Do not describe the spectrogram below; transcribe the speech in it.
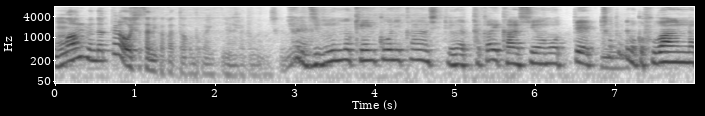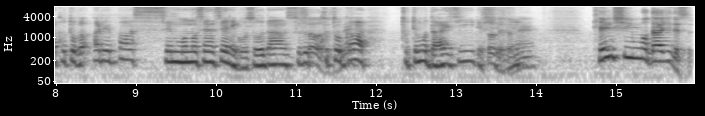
思われるんだったらお医者さんにかかった方がいいんじゃないかと思いますけどね。やはり自分の健康に関しては高い関心を持ってちょっとでもこう不安なことがあれば専門の先生にご相談することがとても大事ですよそうですよね。ね。検診も大事です。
